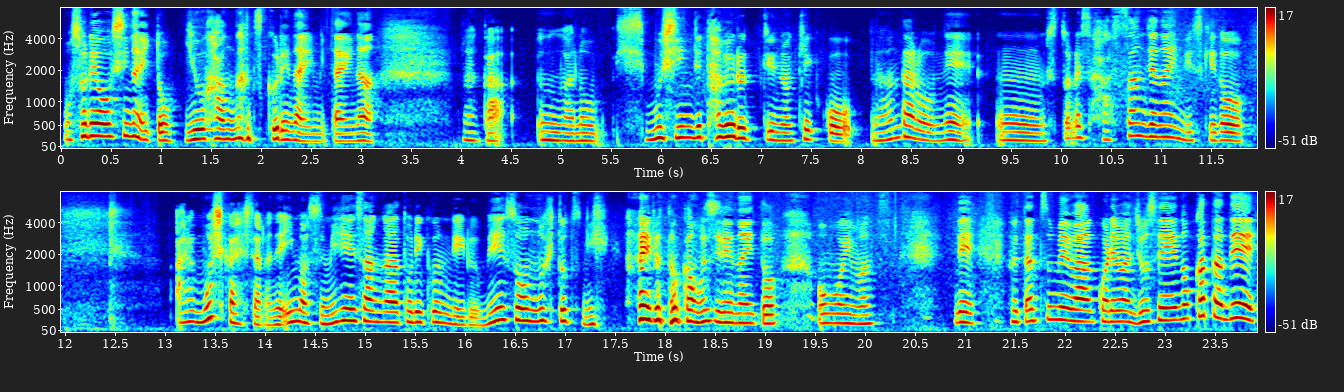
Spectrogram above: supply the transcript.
もうそれをしないと夕飯が作れないみたいな、なんか、うん、あの、無心で食べるっていうのは結構、なんだろうね、うん、ストレス発散じゃないんですけど、あれもしかしたらね、今、すみへいさんが取り組んでいる瞑想の一つに入るのかもしれないと思います。で、二つ目は、これは女性の方で、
